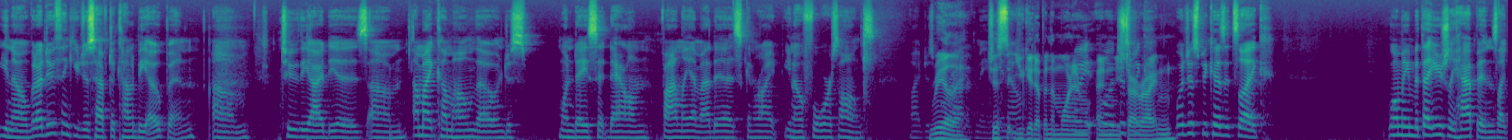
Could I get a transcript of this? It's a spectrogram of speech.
you know, but I do think you just have to kind of be open um, to the ideas. Um, I might come home though and just one day sit down finally at my desk and write, you know, four songs. Might just Really? me, Just you, you, get up in the morning Well, and well, you start bec- writing. Well, just because it's like, well, I mean, but that usually happens like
